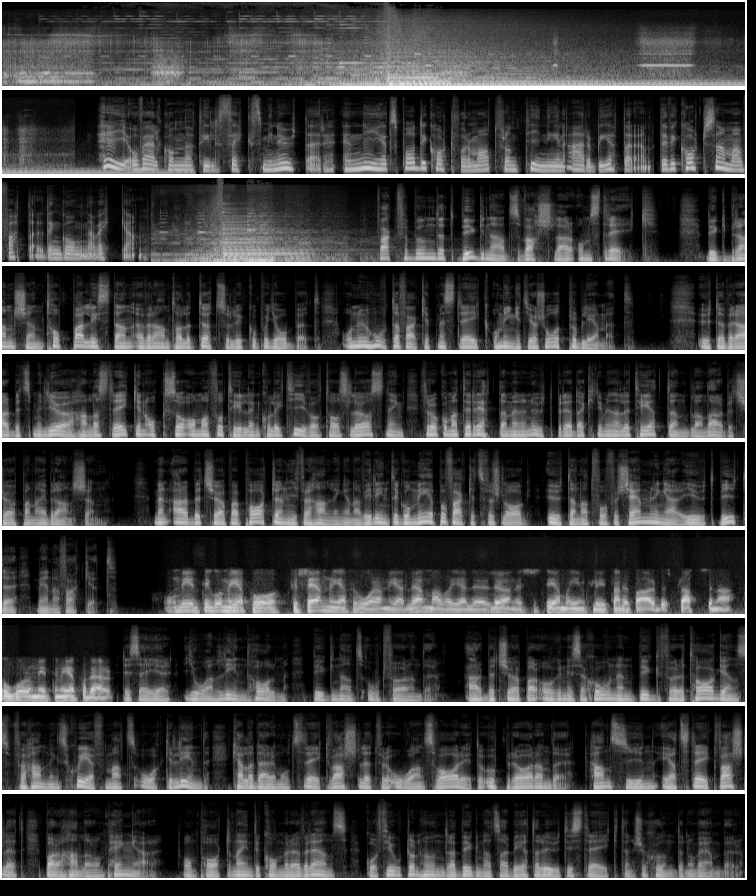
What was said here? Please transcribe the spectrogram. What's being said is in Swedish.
Hej och välkomna till 6 minuter, en nyhetspodd i kortformat från tidningen Arbetaren där vi kort sammanfattar den gångna veckan. Fackförbundet Byggnads varslar om strejk. Byggbranschen toppar listan över antalet dödsolyckor på jobbet och nu hotar facket med strejk om inget görs åt problemet. Utöver arbetsmiljö handlar strejken också om att få till en kollektivavtalslösning för att komma till rätta med den utbredda kriminaliteten bland arbetsköparna i branschen. Men arbetsköparparten i förhandlingarna vill inte gå med på fackets förslag utan att få försämringar i utbyte, menar facket. Om vi inte går med på försämringar för våra medlemmar vad gäller lönesystem och inflytande på arbetsplatserna, då går de inte med på det. Det säger Johan Lindholm, Byggnads ordförande. Arbetsköparorganisationen Byggföretagens förhandlingschef Mats Åkerlind kallar däremot strejkvarslet för oansvarigt och upprörande. Hans syn är att strejkvarslet bara handlar om pengar. Om parterna inte kommer överens går 1400 byggnadsarbetare ut i strejk den 27 november.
